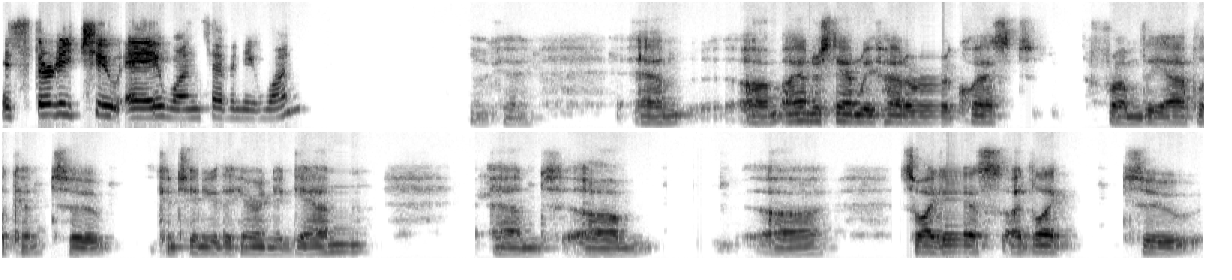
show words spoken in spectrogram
it's 32A 171. Okay, and um, I understand we've had a request from the applicant to continue the hearing again. And um, uh, so I guess I'd like to,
